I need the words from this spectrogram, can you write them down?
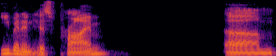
even in his prime, um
